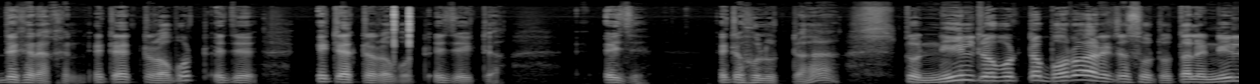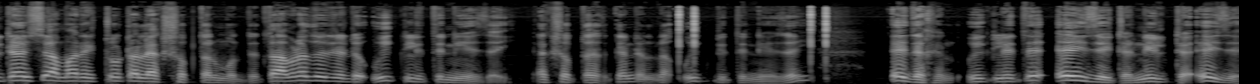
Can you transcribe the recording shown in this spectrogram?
দেখে রাখেন, এটা একটা রবট এই যে, এটা একটা রবট এই যে এটা এই যে। এটা হলুদটা হ্যাঁ? তো নীল রবটটা বড় আর এটা ছোট। তাহলে নীলটা হচ্ছে আমার এই টোটাল এক সপ্তাহের মধ্যে। তো আমরা যদি এটা উইকলিতে নিয়ে যাই, এক সপ্তাহ ক্যান্ডেল না উইকলিতে নিয়ে যাই, এই দেখেন উইকলিতে এই যে এটা, নীলটা, এই যে,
